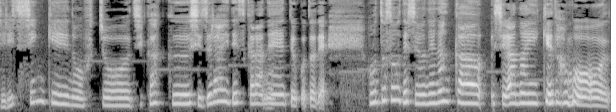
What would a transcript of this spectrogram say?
自律神経の不調を自覚しづらいですからね、ということで、本当そうですよね。なんか知らないけども、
